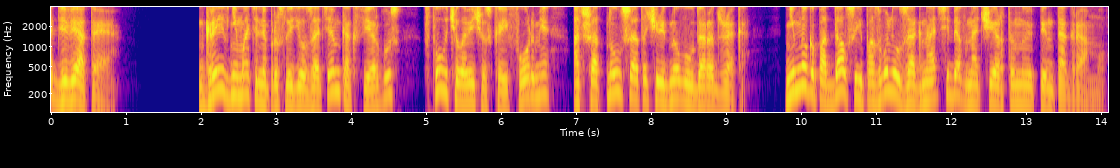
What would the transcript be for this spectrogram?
девятая. Грей внимательно проследил за тем, как Фергус в получеловеческой форме отшатнулся от очередного удара Джека. Немного поддался и позволил загнать себя в начертанную пентаграмму.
